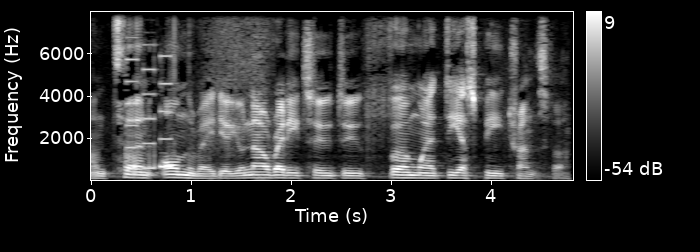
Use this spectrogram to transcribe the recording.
and turn on the radio, you're now ready to do firmware DSP transfer.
